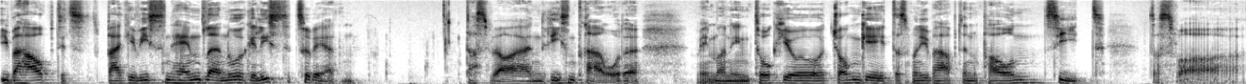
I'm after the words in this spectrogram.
überhaupt jetzt bei gewissen Händlern nur gelistet zu werden, das war ein Riesentraum oder wenn man in Tokio joggen geht, dass man überhaupt einen Paon sieht. Das war,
